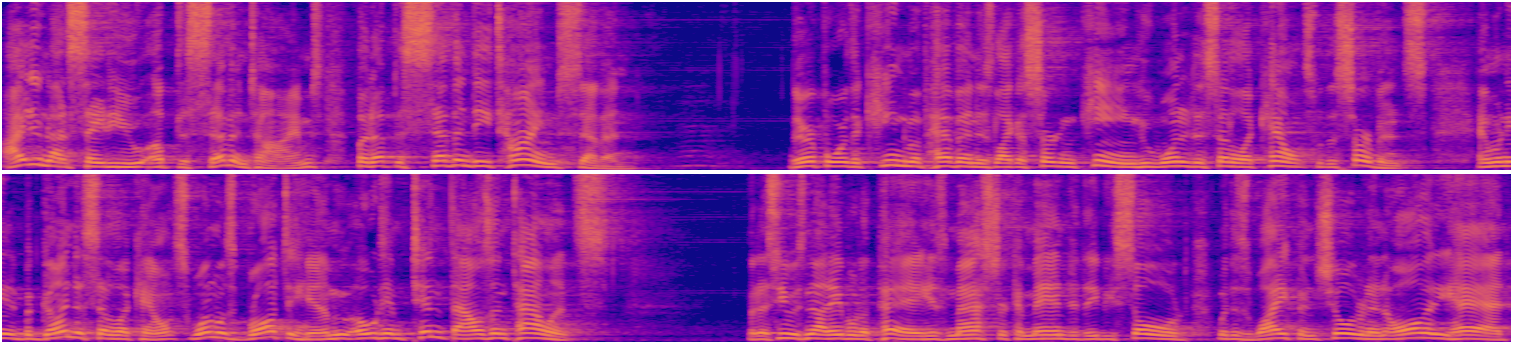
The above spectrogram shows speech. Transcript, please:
I do not say to you up to seven times, but up to 70 times seven. Therefore, the kingdom of heaven is like a certain king who wanted to settle accounts with his servants. And when he had begun to settle accounts, one was brought to him who owed him 10,000 talents. But as he was not able to pay, his master commanded that he be sold with his wife and children and all that he had,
